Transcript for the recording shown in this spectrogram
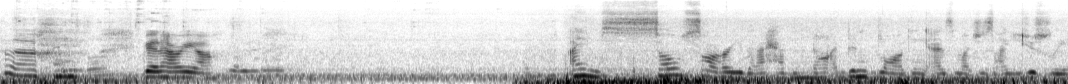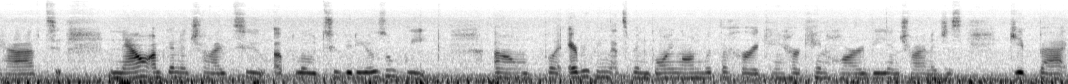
Hello. Good, how are y'all? I am so sorry that I have not been vlogging as much as I usually have. To, now I'm gonna try to upload two videos a week. Um, but everything that's been going on with the hurricane, Hurricane Harvey, and trying to just get back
